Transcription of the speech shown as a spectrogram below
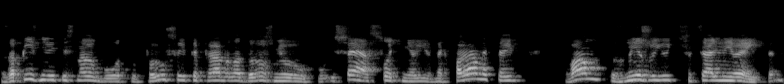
запізнюєтесь на роботу, порушуєте правила дорожнього руху і ще сотні різних параметрів, вам знижують соціальний рейтинг.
